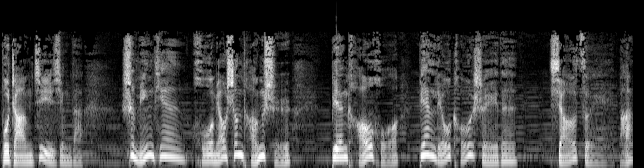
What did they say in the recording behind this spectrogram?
不长记性的，是明天火苗升腾时，边烤火边流口水的小嘴巴。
